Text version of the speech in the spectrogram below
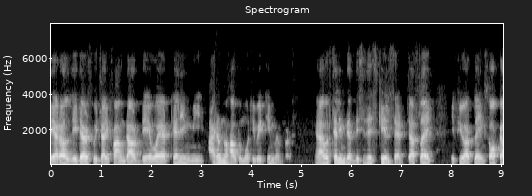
there are leaders which I found out they were telling me, I don't know how to motivate team members. And I was telling them this is a skill set, just like if you are playing soccer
